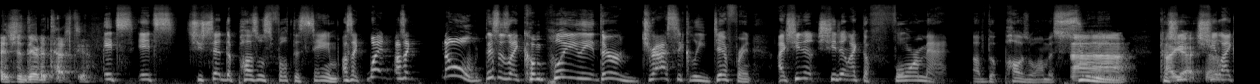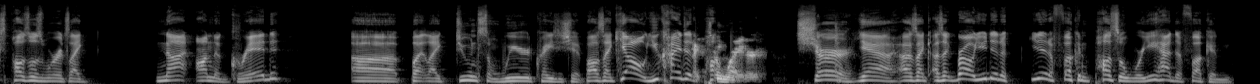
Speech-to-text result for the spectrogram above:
it's just there to test you. it's it's she said the puzzles felt the same. I was like, what? I was like, no, this is like completely they're drastically different. I she didn't she didn't like the format of the puzzle, I'm assuming. Ah, Because I she, gotcha. she likes puzzles where it's like not on the grid, uh, but like doing some weird crazy shit. But I was like, yo, you kind of did a Like Tomb Raider. Sure, yeah. I was like, I was like, bro, you did a you did a fucking puzzle where you had to fucking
